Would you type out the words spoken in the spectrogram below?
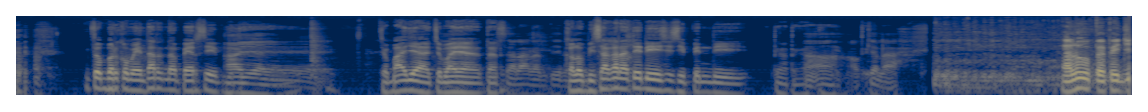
Untuk berkomentar tentang Persib. ah gitu. iya iya. iya. Coba aja, coba ya ntar. Nanti. Kalau bisa kan nanti disisipin di tengah-tengah. Ah, ah, gitu. oke lah. Halo PPJ,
